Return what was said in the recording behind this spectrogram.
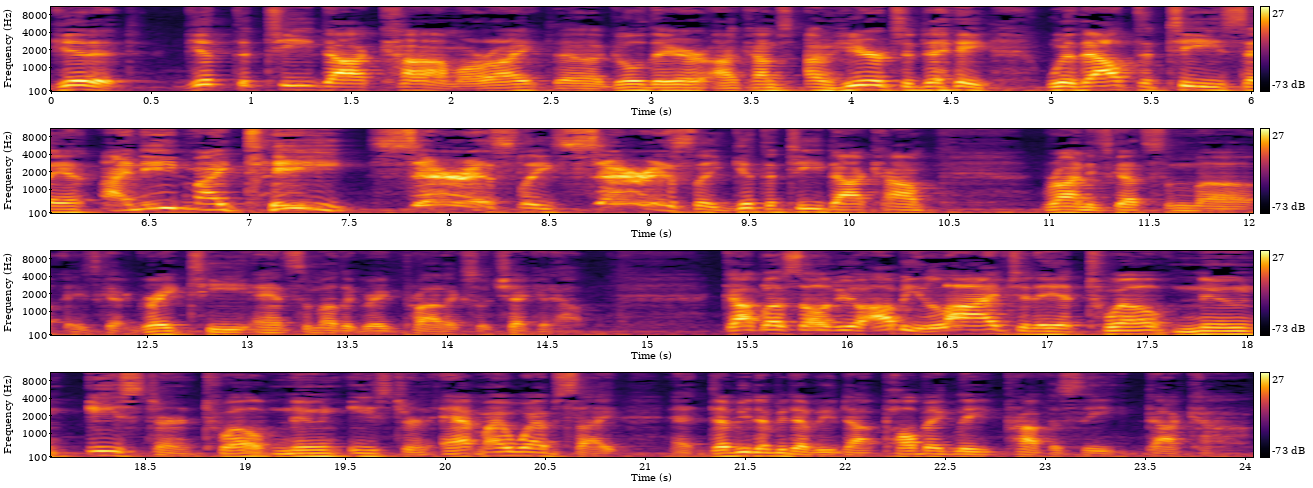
get it getthetea.com, all right? Uh, go there. I'm, I'm here today without the tea saying, I need my tea. Seriously, seriously, getthetea.com. Ronnie's got some, uh, he's got great tea and some other great products, so check it out. God bless all of you. I'll be live today at 12 noon Eastern, 12 noon Eastern at my website at www.paulbegleyprophecy.com.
